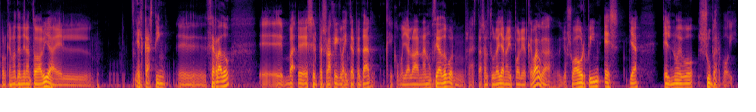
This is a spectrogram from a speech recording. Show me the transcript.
porque no tendrán todavía el, el casting eh, cerrado, eh, es el personaje que va a interpretar, que como ya lo han anunciado, pues a estas alturas ya no hay spoiler que valga. Joshua Orpin es ya el nuevo Superboy.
